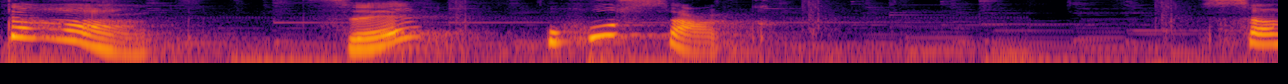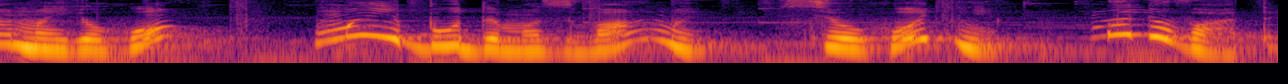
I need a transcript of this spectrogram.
Так, це гусак. Саме його ми і будемо з вами сьогодні малювати.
